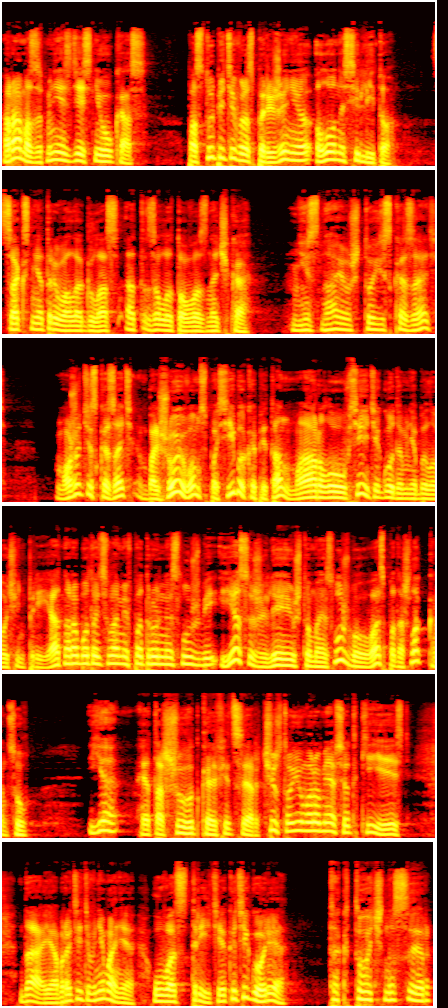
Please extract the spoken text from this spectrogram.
Рамаз мне здесь не указ. Поступите в распоряжение Лона Селито». Сакс не отрывала глаз от золотого значка. «Не знаю, что и сказать». Можете сказать «Большое вам спасибо, капитан Марлоу. Все эти годы мне было очень приятно работать с вами в патрульной службе, и я сожалею, что моя служба у вас подошла к концу». «Я...» «Это шутка, офицер. Чувство юмора у меня все-таки есть. Да, и обратите внимание, у вас третья категория». «Так точно, сэр».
